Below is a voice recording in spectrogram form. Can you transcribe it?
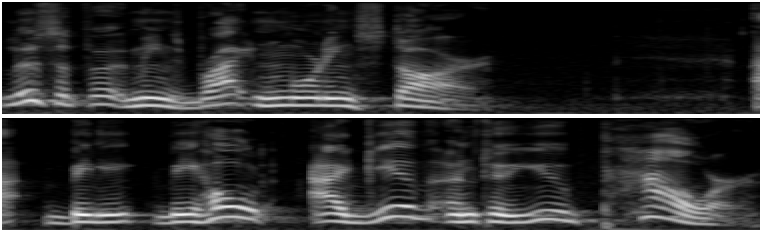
Lucifer means bright and morning star. Be, behold, I give unto you power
